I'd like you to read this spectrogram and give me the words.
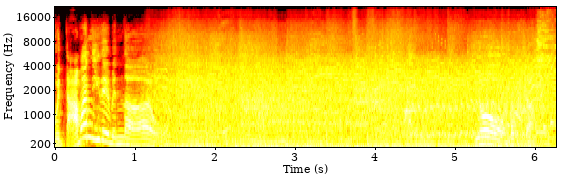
왜 나만 이래 맨날 어? 야 먹자.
